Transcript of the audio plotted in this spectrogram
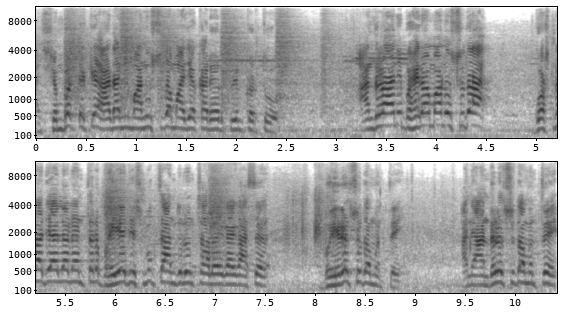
आणि शंभर टक्के अडाणी माणूससुद्धा माझ्या कार्यावर प्रेम करतो. आंधळा आणि भैरा माणूससुद्धा घोषणा द्यायल्यानंतर भैया देशमुखचं आंदोलन चालू आहे काय असं बहिरतसुद्धा म्हणतंय. आणि आंधळंसुद्धा म्हणतंय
